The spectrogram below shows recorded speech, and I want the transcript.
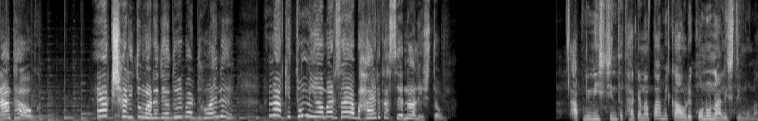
না থাক। এক শাড়ি তোমারে দেয়া দুইবার ধোয়াইলে নাকি তুমি আবার যায় ভাইয়ের কাছে নালিশ দাও? আপনি নিশ্চিন্তে থাকেন আপা। আমি কাউরে কোনো নালিশ দিব না।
